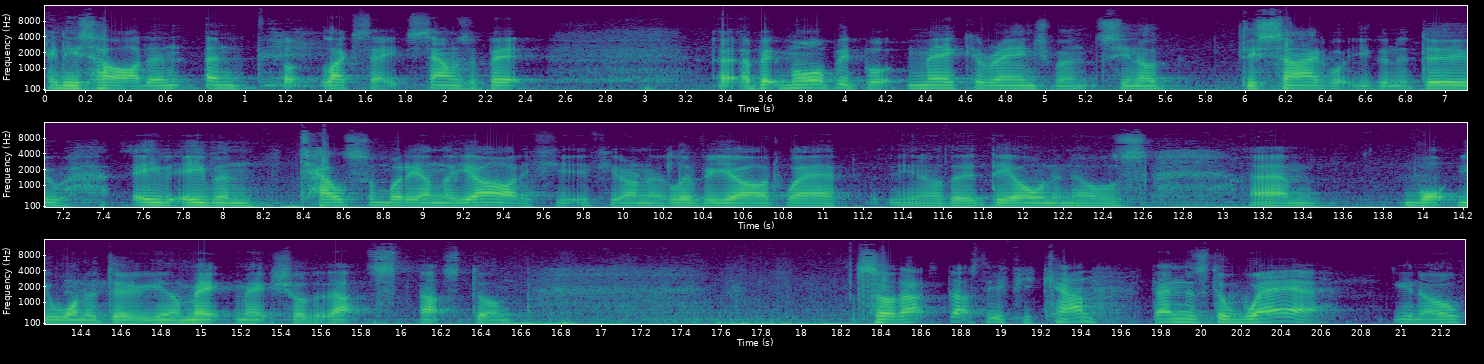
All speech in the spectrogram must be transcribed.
it is hard, and, and like I say, it sounds a bit a bit morbid, but make arrangements. You know, decide what you're going to do. Even tell somebody on the yard if you if you're on a delivery yard where you know the the owner knows. Um, what you want to do. You know, make make sure that that's that's done. So that's that's the if you can. Then there's the where. You know,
